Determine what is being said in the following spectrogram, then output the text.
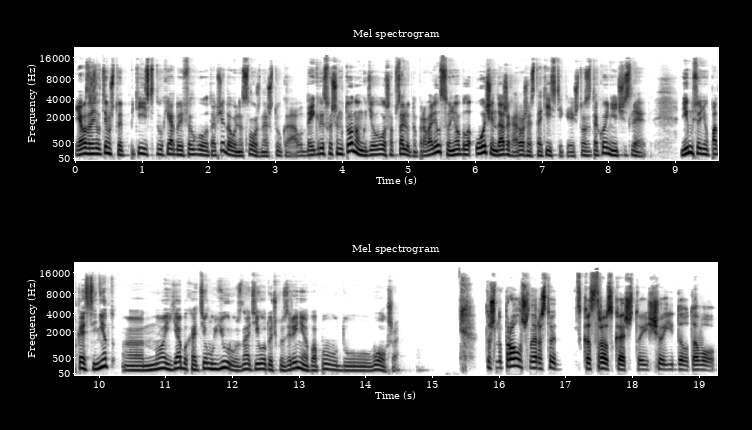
Я возразил тем, что 52-ярдовый филгол это вообще довольно сложная штука, а вот до игры с Вашингтоном, где Уолш абсолютно провалился, у него была очень даже хорошая статистика, и что за такое не отчисляют. Димы сегодня в подкасте нет, э, но я бы хотел у Юры узнать его точку зрения по поводу Уолша. Слушай, ну про Олш, наверное, стоит сразу сказать, что еще и до того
